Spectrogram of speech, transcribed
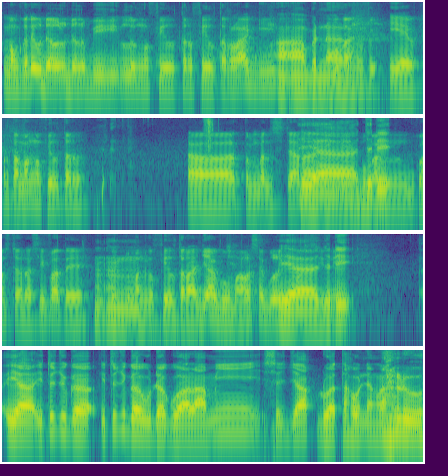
maksudnya udah udah lebih lu ngefilter filter lagi Ah, ah, benar. bukan iya pertama ngefilter eh teman secara Iya, ini bukan jadi- bukan secara sifat ya bukan cuman ngefilter aja gue males ya gue lagi Iya, ini. jadi Iya itu juga itu juga udah gua alami sejak dua tahun yang lalu.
